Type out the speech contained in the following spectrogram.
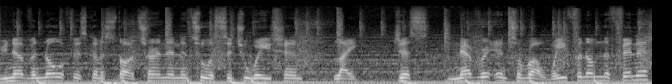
You never know if it's going to start turning into a situation like just never interrupt. Wait for them to finish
